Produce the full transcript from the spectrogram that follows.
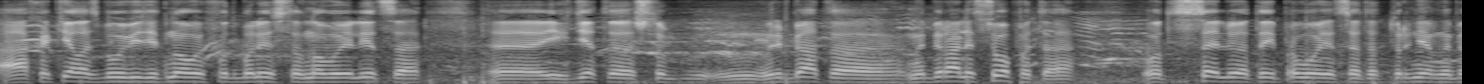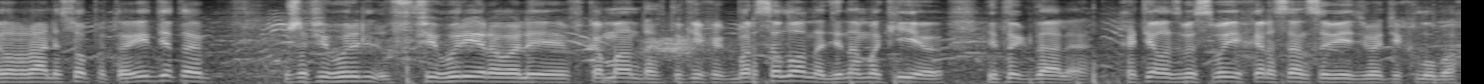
А хотелось бы увидеть новых футболистов, новые лица. Э, и где-то, чтобы ребята набирались опыта. Вот с целью это и проводится этот турнир, набирались опыта. И где-то уже фигури- фигурировали в командах таких, как Барселона, Динамо Киев и так далее. Хотелось бы своих хоросенцев видеть в этих клубах.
